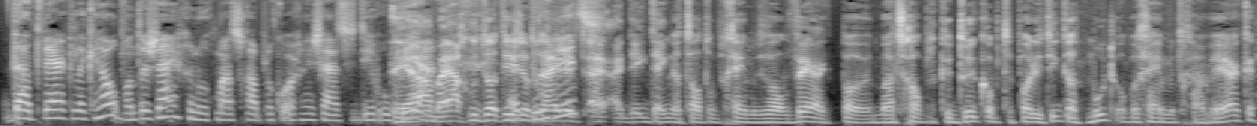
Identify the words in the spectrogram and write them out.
daadwerkelijk helpt. Want er zijn genoeg maatschappelijke organisaties die roepen... Ja, ja maar ja, goed, dat is op een Ik denk dat dat op een gegeven moment wel werkt. Maatschappelijke druk op de politiek, dat moet op een gegeven moment gaan werken.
